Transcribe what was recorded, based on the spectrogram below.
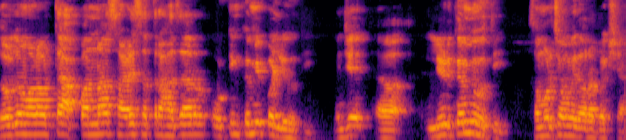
जवळजवळ मला वाटतं आपणना साडे सतरा हजार वोटिंग कमी पडली होती. म्हणजे लीड कमी होती समोरच्या उमेदवारापेक्षा.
